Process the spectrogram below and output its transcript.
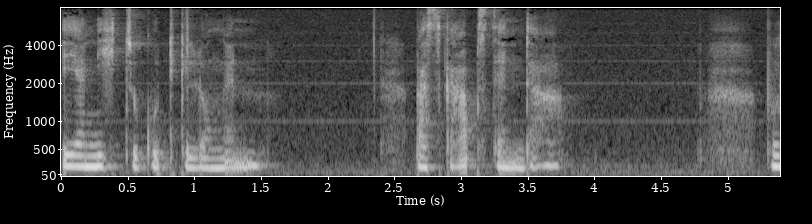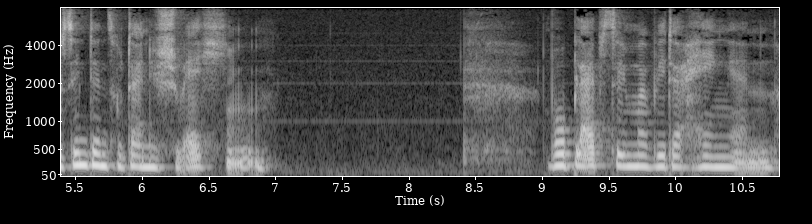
eher nicht so gut gelungen? Was gab es denn da? Wo sind denn so deine Schwächen? Wo bleibst du immer wieder hängen?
